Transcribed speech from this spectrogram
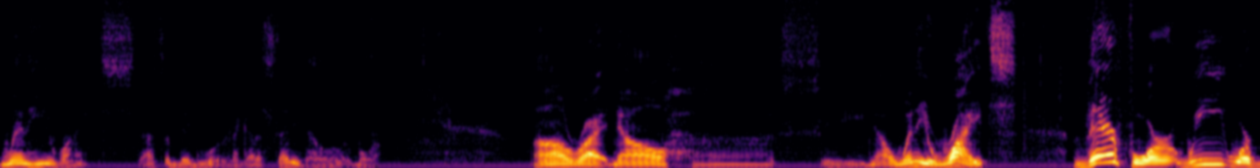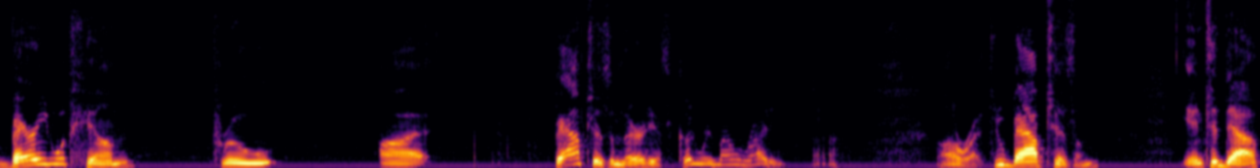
when he writes. That's a big word. I got to study that a little bit more. All right, now, uh, let's see. Now, when he writes, therefore we were buried with him through uh, baptism, there it is. I couldn't read my own writing. Uh, all right. Through baptism into death,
